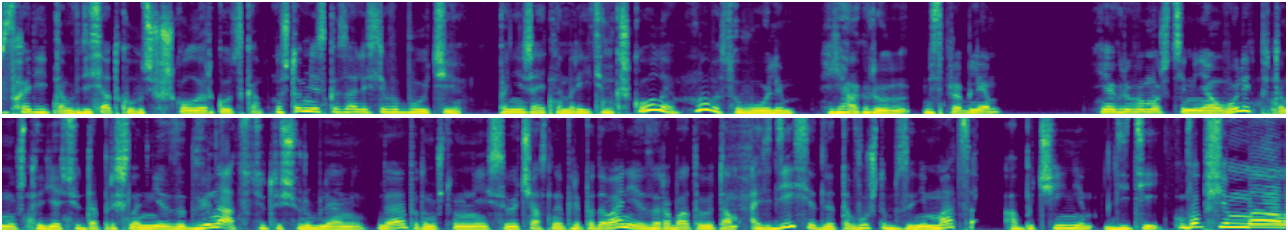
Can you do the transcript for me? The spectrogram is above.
входить там в десятку лучших школ Иркутска. Но что мне сказали, если вы будете понижать нам рейтинг школы, мы вас уволим. Я говорю, без проблем. Я говорю, вы можете меня уволить, потому что я сюда пришла не за 12 тысяч рублями, да, потому что у меня есть свое частное преподавание, я зарабатываю там. А здесь я для того, чтобы заниматься обучением детей. В общем, а,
